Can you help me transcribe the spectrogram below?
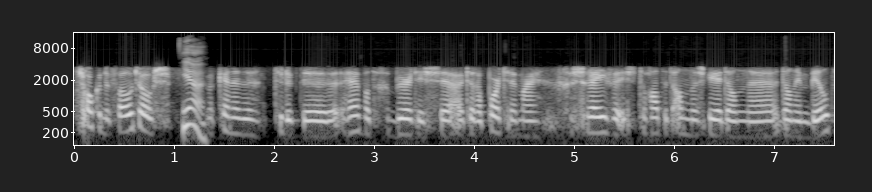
schokkende foto's. Ja. We kennen de, natuurlijk de, hè, wat er gebeurd is uh, uit de rapporten, maar geschreven is het toch altijd anders weer dan, uh, dan in beeld.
